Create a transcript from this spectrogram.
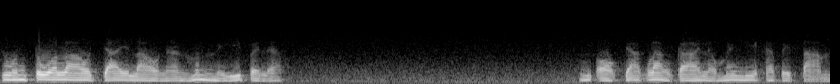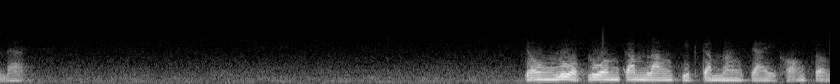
ส่วนตัวเราใจเรานั้นมันหนีไปแล้วมันออกจากร่างกายเราไม่มีใครไปตามได้ จงรวบรวมกำลังจิตกำลังใจของตน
